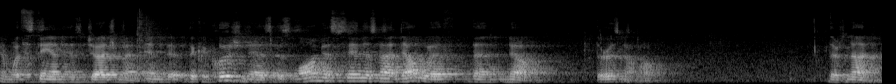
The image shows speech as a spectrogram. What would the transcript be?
and withstand his judgment? And the, the conclusion is as long as sin is not dealt with, then no, there is no hope. There's none.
